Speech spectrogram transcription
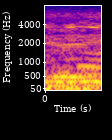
ये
